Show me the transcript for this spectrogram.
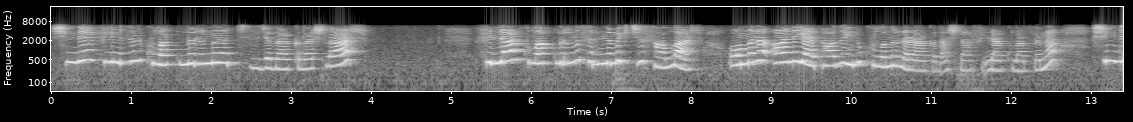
Şimdi filimizin kulaklarını çizeceğiz arkadaşlar. Filler kulaklarını serinlemek için sallar. Onları aynı yelpaze gibi kullanırlar arkadaşlar filler kulaklarını. Şimdi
